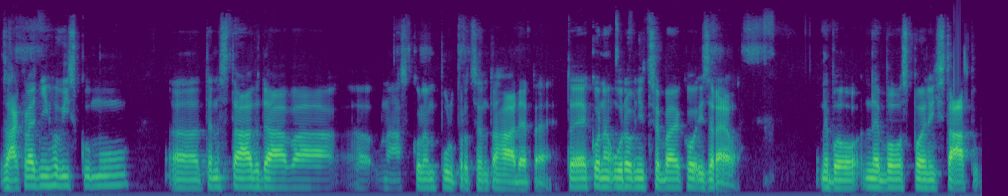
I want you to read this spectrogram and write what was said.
základního výzkumu ten stát dává eh, u nás kolem půl procenta HDP. To je jako na úrovni třeba jako Izrael nebo, nebo Spojených států.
